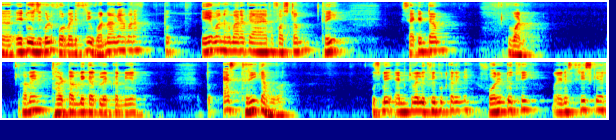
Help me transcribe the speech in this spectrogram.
a two is equal to four minus three one आ गया हमारा. तो ए वन हमारा क्या आया था? First term three second term one हमें थर्ड टर्म भी कैलकुलेट करनी है. तो एस थ्री क्या होगा? उसमें एन की वैल्यू थ्री पुट करेंगे। Four into three minus three square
